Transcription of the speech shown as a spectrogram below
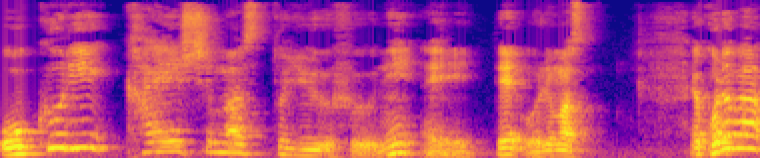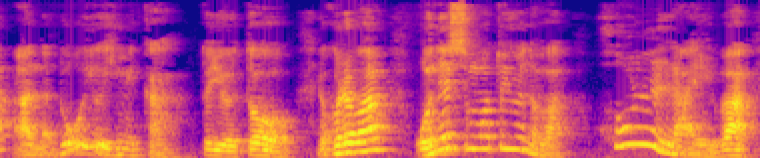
送り返しますというふうに言っております。これはどういう意味かというと、これは、オネシモというのは、本来は、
